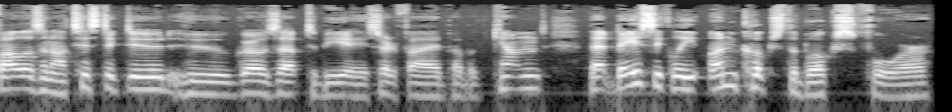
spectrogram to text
follows an autistic dude who grows up to be a certified public accountant that basically uncooks the books for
